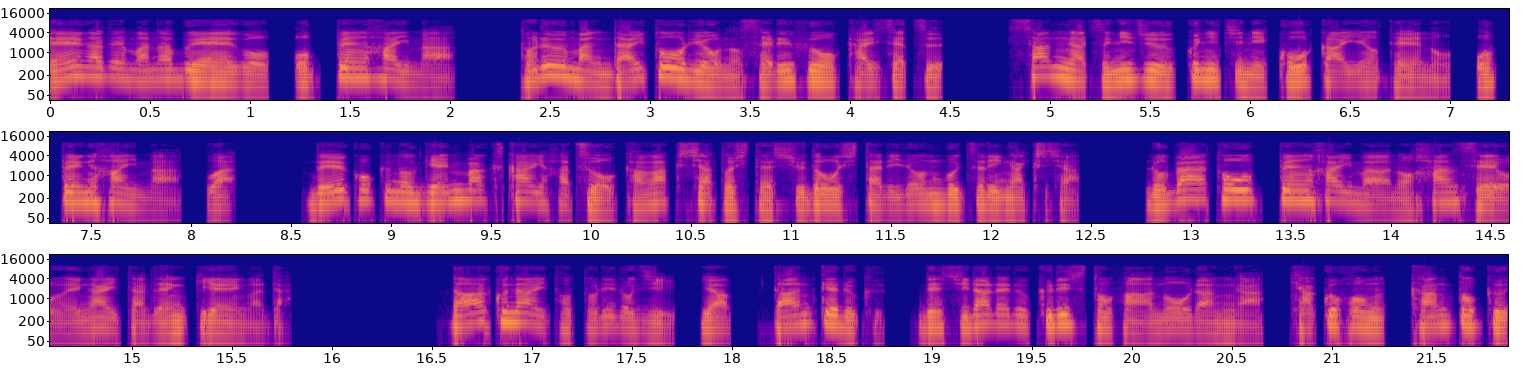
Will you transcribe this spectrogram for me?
映画で学ぶ英語、オッペンハイマー、トルーマン大統領のセリフを解説。3月29日に公開予定のオッペンハイマーは、米国の原爆開発を科学者として主導した理論物理学者、ロバート・オッペンハイマーの半生を描いた伝記映画だ。ダークナイトトリロジーやダンケルクで知られるクリストファー・ノーランが脚本、監督、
